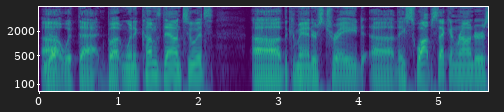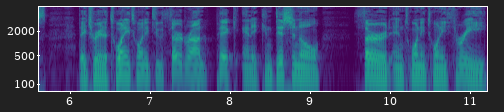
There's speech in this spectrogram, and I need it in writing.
uh, yeah. with that. But when it comes down to it, the Commanders trade they swap second rounders they trade a 2022 third round pick and a conditional third in 2023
